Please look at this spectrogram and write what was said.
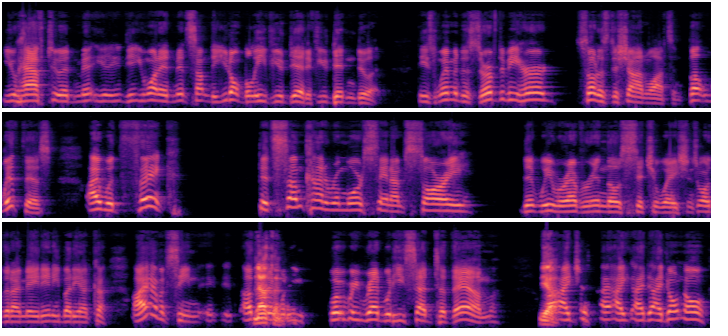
you have to admit you, you want to admit something that you don't believe you did if you didn't do it. These women deserve to be heard. So does Deshaun Watson. But with this, I would think that some kind of remorse saying, I'm sorry that we were ever in those situations or that I made anybody uncomfortable. I haven't seen eh, eh, other Nothing. than what, he, what we read what he said to them. Yeah. I, I just I, I I don't know.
